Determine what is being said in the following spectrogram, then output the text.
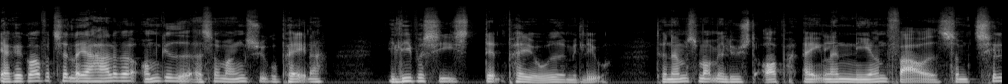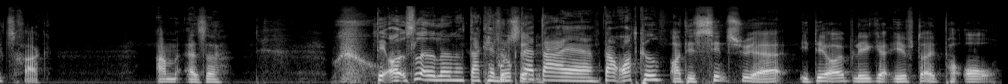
jeg kan godt fortælle at jeg har aldrig været omgivet af så mange psykopater i lige præcis den periode af mit liv. Det er nærmest som om, jeg lyste op af en eller anden neonfarvet, som tiltrak. Am, altså, det er ådsladlerne, der kan lugte, at der er, der er råt kød. Og det sindssyge er, i det øjeblik, jeg efter et par år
